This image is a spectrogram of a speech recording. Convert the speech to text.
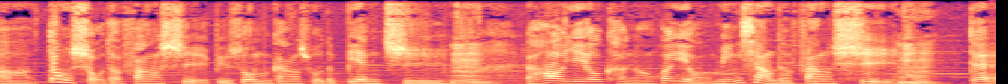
呃，动手的方式，比如说我们刚刚说的编织，嗯然后也有可能会有冥想的方式，嗯对，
